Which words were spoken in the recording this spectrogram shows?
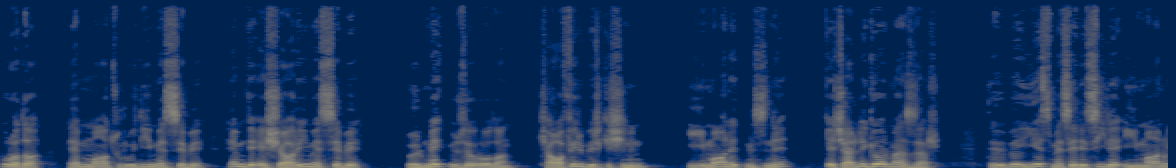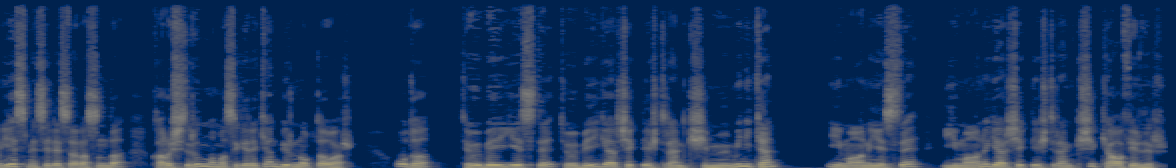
Burada hem Maturidi mezhebi hem de Eşari mezhebi ölmek üzere olan kafir bir kişinin iman etmesini geçerli görmezler. Tevbe-i yes meselesiyle imanı yes meselesi arasında karıştırılmaması gereken bir nokta var. O da tevbe-i yes'te tövbeyi gerçekleştiren kişi mümin iken imanı yes'te imanı gerçekleştiren kişi kafirdir.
